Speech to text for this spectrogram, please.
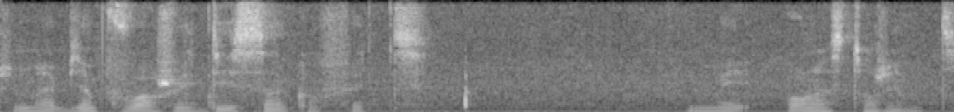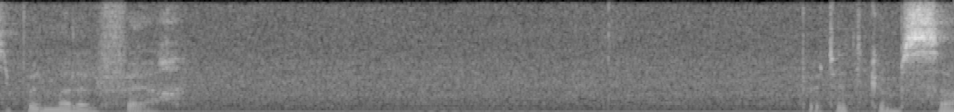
J'aimerais bien pouvoir jouer D5 en fait. Mais pour l'instant j'ai un petit peu de mal à le faire. Peut-être comme ça.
